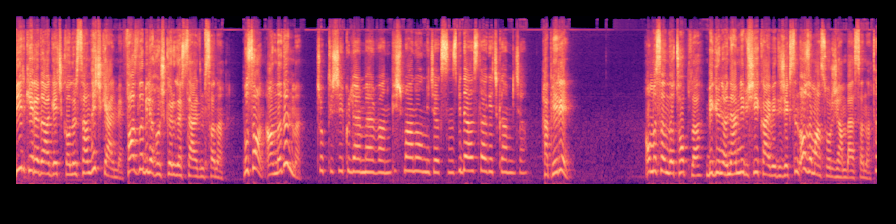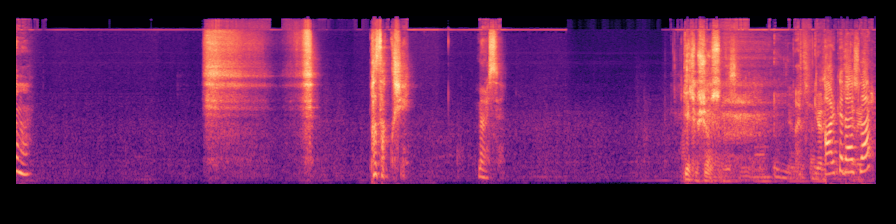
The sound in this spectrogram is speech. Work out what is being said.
Bir kere daha geç kalırsan hiç gelme. Fazla bile hoşgörü gösterdim sana. Bu son anladın mı? Çok teşekkürler Merve Hanım. Pişman olmayacaksınız. Bir daha asla geç kalmayacağım. Ha Peri. O masanı da topla. Bir gün önemli bir şey kaybedeceksin. O zaman soracağım ben sana. Tamam. Pasaklı şey. Mersi. Geçmiş olsun. Arkadaşlar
